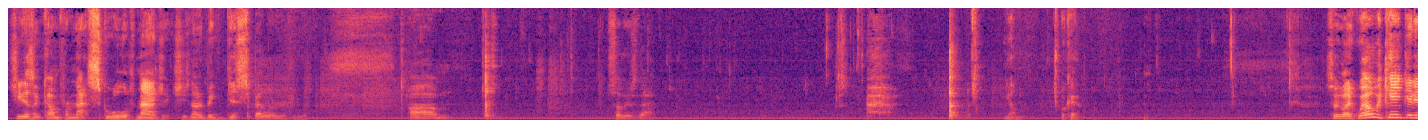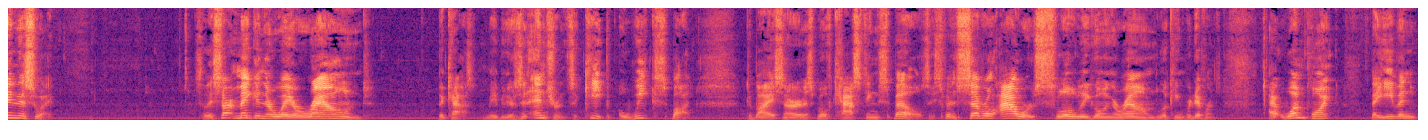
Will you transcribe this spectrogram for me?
she doesn't come from that school of magic. She's not a big dispeller, if you will. Um, so there's that. Yum. Okay. So like, well, we can't get in this way. So they start making their way around the castle. Maybe there's an entrance, a keep, a weak spot. Tobias and Artemis both casting spells. They spend several hours slowly going around looking for difference. At one point, they even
